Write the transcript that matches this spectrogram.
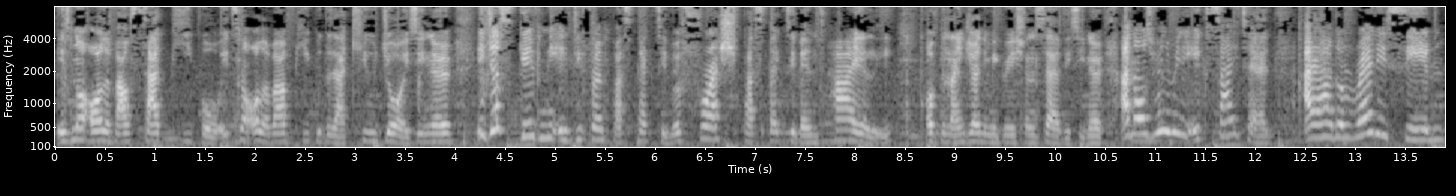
it's not all about sad people. It's not all about people that are killjoys you know? It just gave me a different perspective a fresh perspective entirely of the nigerian immigration service you know? And i was really really excited. I had already seen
